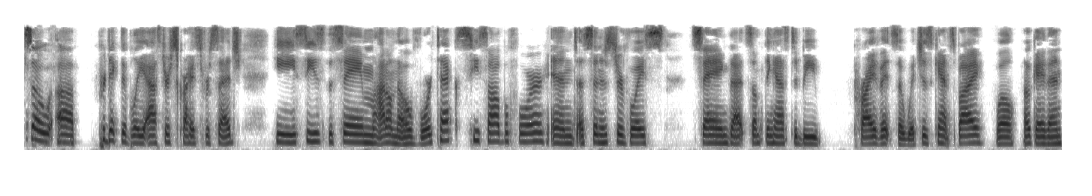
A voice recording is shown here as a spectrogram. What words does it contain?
So, uh, predictably, Aster cries for Sedge. He sees the same, I don't know, vortex he saw before and a sinister voice saying that something has to be private so witches can't spy. Well, okay then.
